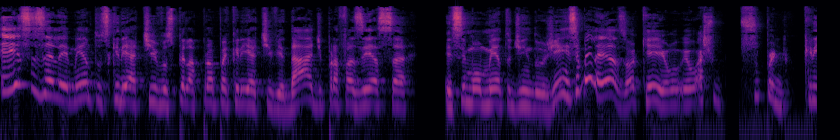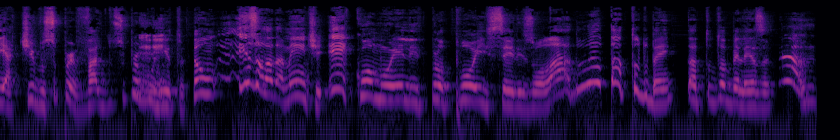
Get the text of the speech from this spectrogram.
esses elementos criativos pela própria criatividade para fazer essa esse momento de indulgência, beleza, ok, eu, eu acho super criativo, super válido, super bonito. Então, isoladamente, e como ele propôs ser isolado, eu, tá tudo bem, tá tudo beleza. Não,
